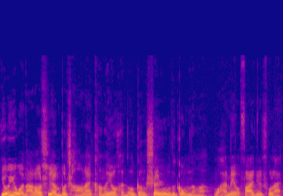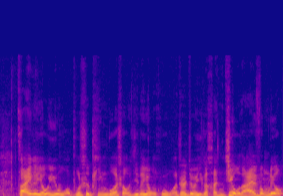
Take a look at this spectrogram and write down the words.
由于我拿到时间不长了，可能有很多更深入的功能啊，我还没有发掘出来。再一个，由于我不是苹果手机的用户，我这就一个很旧的 iPhone 六，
